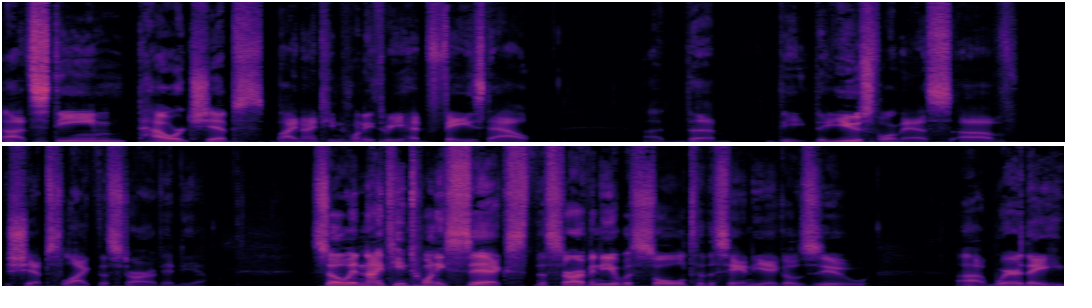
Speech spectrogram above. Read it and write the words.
Uh, steam powered ships by 1923 had phased out uh, the the the usefulness of ships like the Star of India. So in 1926, the Star of India was sold to the San Diego Zoo, uh, where they,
